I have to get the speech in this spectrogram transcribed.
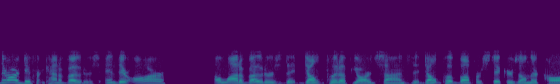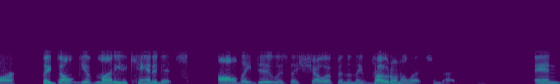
there are different kind of voters, and there are a lot of voters that don't put up yard signs, that don't put bumper stickers on their car, they don't give money to candidates. All they do is they show up and then they vote on election day. And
